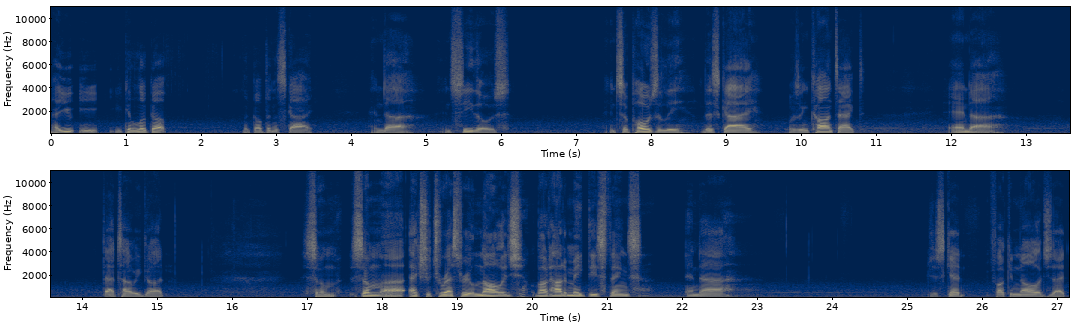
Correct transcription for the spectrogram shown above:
Now you you, you can look up, look up in the sky, and uh, and see those. And supposedly this guy was in contact, and uh, that's how he got some some uh, extraterrestrial knowledge about how to make these things, and uh, just get fucking knowledge that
